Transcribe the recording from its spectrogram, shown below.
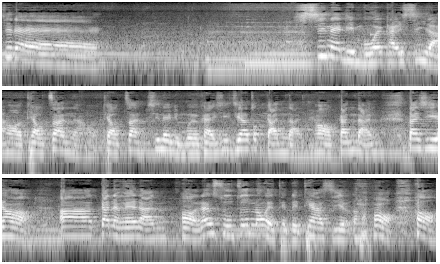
即个。新的任务的开始啦，吼挑战啦，挑战新的任务的开始，只要做艰难，吼艰难。但是吼啊，艰难的人，吼咱师尊拢会特别疼惜，吼吼。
